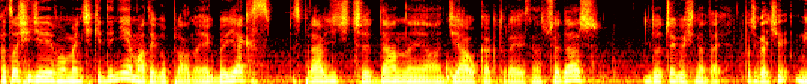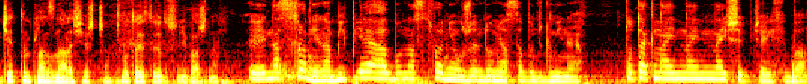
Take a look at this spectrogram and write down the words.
a co się dzieje w momencie, kiedy nie ma tego planu? Jakby jak sprawdzić, czy dana działka, która jest na sprzedaż, do czego się nadaje? Poczekajcie, gdzie ten plan znaleźć jeszcze? Bo to jest też dosyć ważne. Y, Na stronie, na BIP-ie albo na stronie Urzędu Miasta bądź Gminy. To tak naj, naj, najszybciej chyba,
